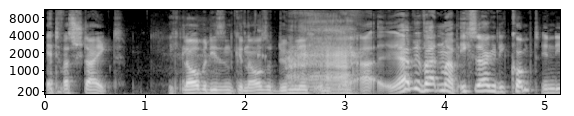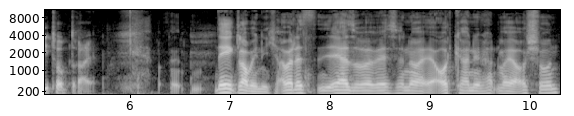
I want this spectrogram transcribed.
etwas steigt. Ich glaube, die sind genauso dümmlich. Und, äh, ja, wir warten mal ab. Ich sage, die kommt in die Top 3. Nee, glaube ich nicht. Aber das, ja, so, wer ist denn noch? Outcast, den hatten wir ja auch schon.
